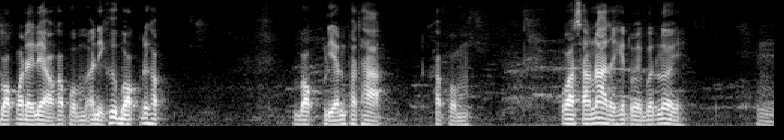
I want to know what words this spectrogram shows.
บล็อกมาได้แล้วครับผมอันนี้คือบล็อกด้วยครับบล็อกเหรียญพระธาตุครับผมเพราะว่าสร้างหน้าจะเฮ็ดไว้เบิดเลยอืม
